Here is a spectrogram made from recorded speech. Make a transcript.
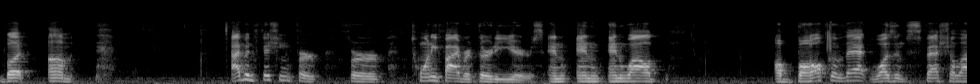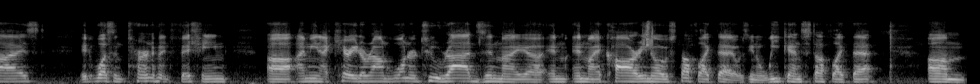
But um, I've been fishing for for 25 or 30 years. And, and, and while a bulk of that wasn't specialized, it wasn't tournament fishing. Uh, I mean, I carried around one or two rods in my uh, in in my car, you know, stuff like that. It was you know weekend stuff like that. Um,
